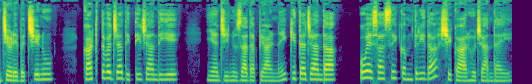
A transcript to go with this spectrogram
ਜਿਹੜੇ ਬੱਚੇ ਨੂੰ ਘੱਟ ਤਵੱਜਾ ਦਿੱਤੀ ਜਾਂਦੀ ਏ ਜਾਂ ਜਿਹਨੂੰ ਜ਼ਿਆਦਾ ਪਿਆਰ ਨਹੀਂ ਕੀਤਾ ਜਾਂਦਾ, ਉਹ ਅਹਿਸਾਸੇ ਕਮਤਰੀ ਦਾ ਸ਼ਿਕਾਰ ਹੋ ਜਾਂਦਾ ਏ।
